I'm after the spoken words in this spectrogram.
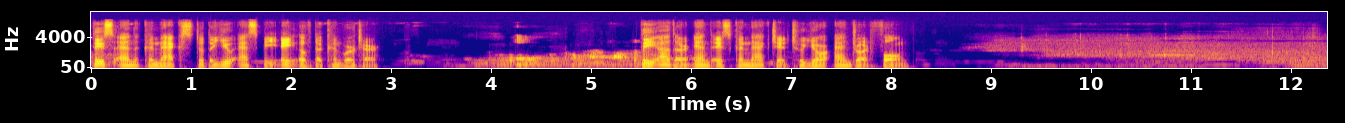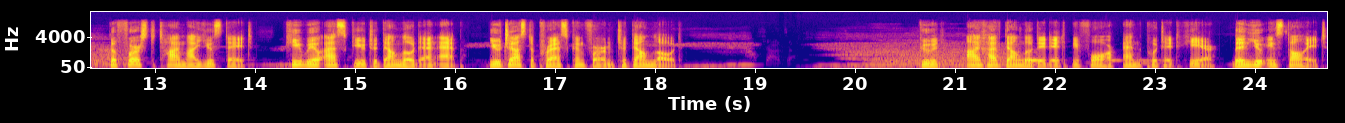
This end connects to the USB-A of the converter. The other end is connected to your Android phone. The first time I used it, he will ask you to download an app. You just press confirm to download. Good, I have downloaded it before and put it here. Then you install it.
